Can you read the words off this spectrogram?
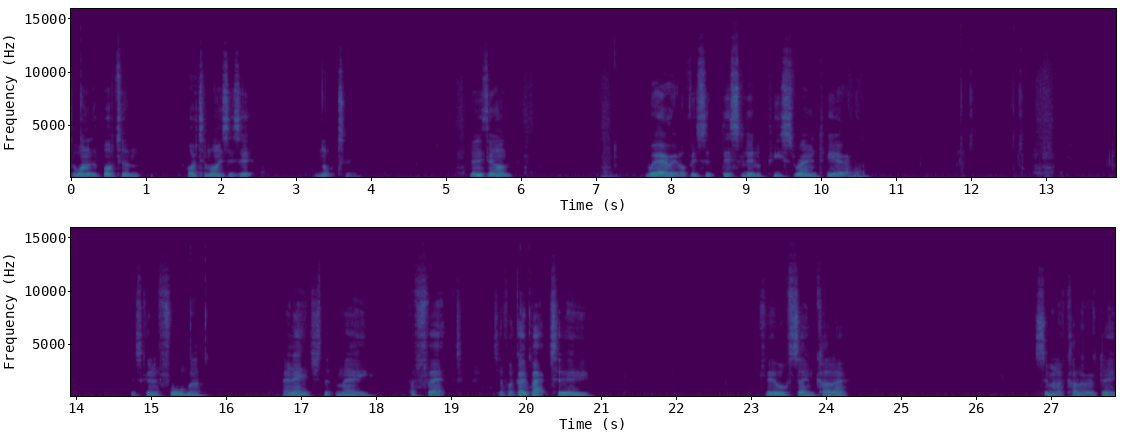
The one at the bottom itemizes it not to. The only thing I'm wary of is that this little piece round here is going to form a, an edge that may affect. So if I go back to fill same colour, similar colour will do.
